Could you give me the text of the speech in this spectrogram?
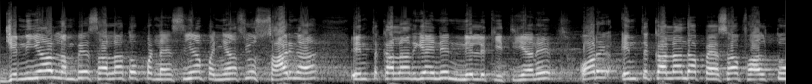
ਜਿੰਨੀਆਂ ਲੰਬੇ ਸਾਲਾਂ ਤੋਂ ਪਨੈਂਸੀਆਂ ਪਈਆਂ ਸੀ, ਉਹ ਸਾਰੀਆਂ ਇੰਤਕਾਲਾਂ ਦੀਆਂ ਇਹਨੇ ਨਿਲ ਕੀਤੀਆਂ ਨੇ ਔਰ ਇੰਤਕਾਲਾਂ ਦਾ ਪੈਸਾ ਫालतू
